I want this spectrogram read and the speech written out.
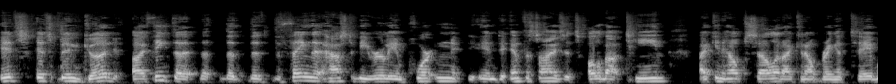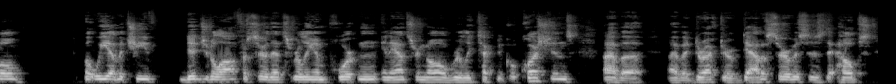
it's it's been good. I think that the, the, the thing that has to be really important and to emphasize, it's all about team. I can help sell it. I can help bring it to table, but we have a chief digital officer that's really important in answering all really technical questions. I have a I have a director of data services that helps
